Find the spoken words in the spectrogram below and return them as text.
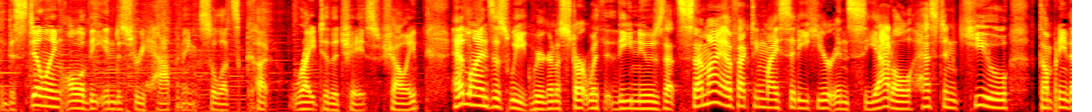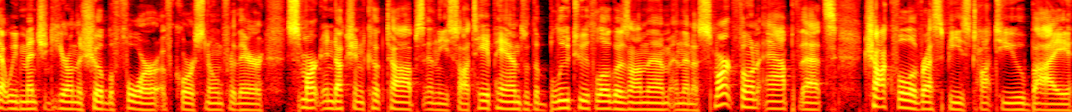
and distilling all of the industry happening. So let's cut right to the chase, shall we? Headlines this week. We're going to start with the news that's semi affecting my city here in Seattle. Hestan Cue, a company that we've mentioned here on the show before, of course, known for their smart induction cooktops and the saute pans with the Bluetooth logos on them, and then a smartphone app that's chock full of recipes taught to you by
